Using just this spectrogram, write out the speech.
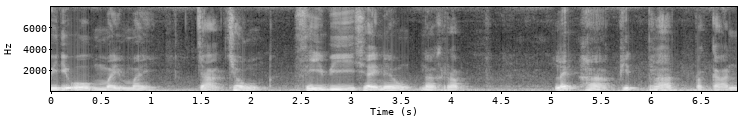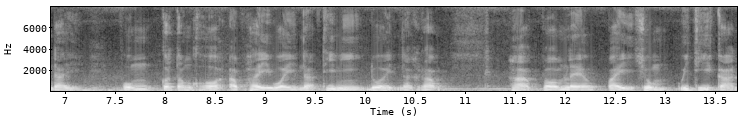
วิดีโอใหม่ๆ จากช่อง CB Channel นะครับ และหากผิดพลาดประการใด ผมก็ต้องขออภัยไว้ณที่นี้ด้วยนะครับ หากพร้อมแล้วไปชมวิธีการ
